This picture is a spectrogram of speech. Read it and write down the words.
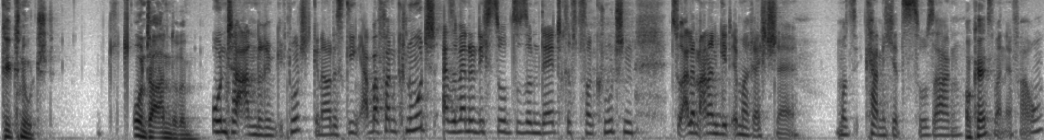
Geknutscht. Unter anderem. unter anderem geknutscht, genau, das ging. Aber von Knutsch, also wenn du dich so zu so einem Date triffst, von Knutschen zu allem anderen geht immer recht schnell. Muss, kann ich jetzt so sagen. Okay. Das ist meine Erfahrung.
